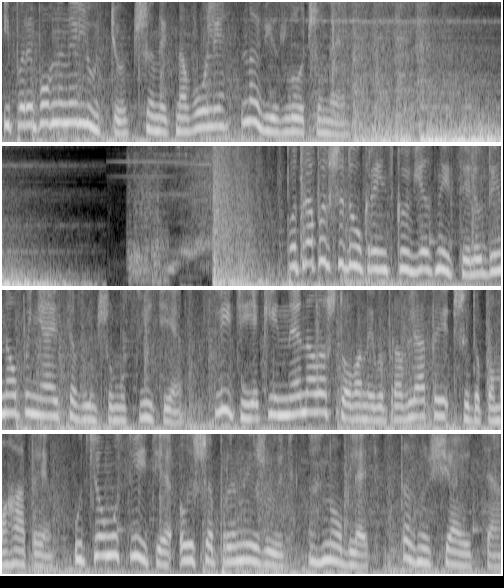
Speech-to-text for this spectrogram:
і переповнений люттю чинить на волі нові злочини. Потрапивши до української в'язниці, людина опиняється в іншому світі. Світі, який не налаштований виправляти чи допомагати. У цьому світі лише принижують, гноблять та знущаються.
